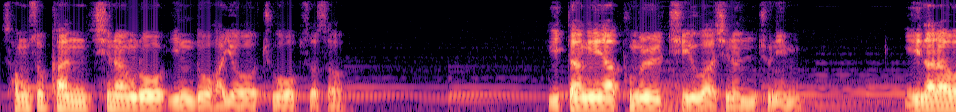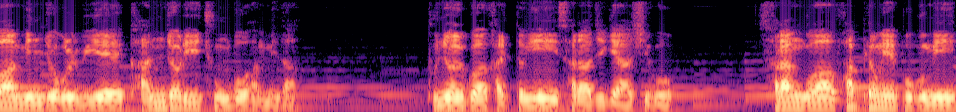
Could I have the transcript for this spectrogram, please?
성숙한 신앙으로 인도하여 주옵소서. 이 땅의 아픔을 치유하시는 주님, 이 나라와 민족을 위해 간절히 중보합니다. 분열과 갈등이 사라지게 하시고 사랑과 화평의 복음이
